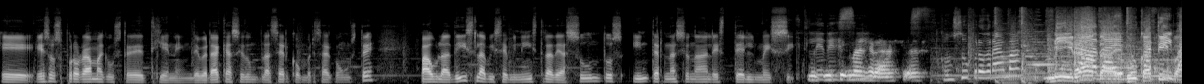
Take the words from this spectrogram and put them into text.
eh, esos programas que ustedes tienen. De verdad que ha sido un placer conversar con usted. Paula Disla, viceministra de Asuntos Internacionales del MESI. Muchísimas gracias. Con su programa Mirada, Educativa.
